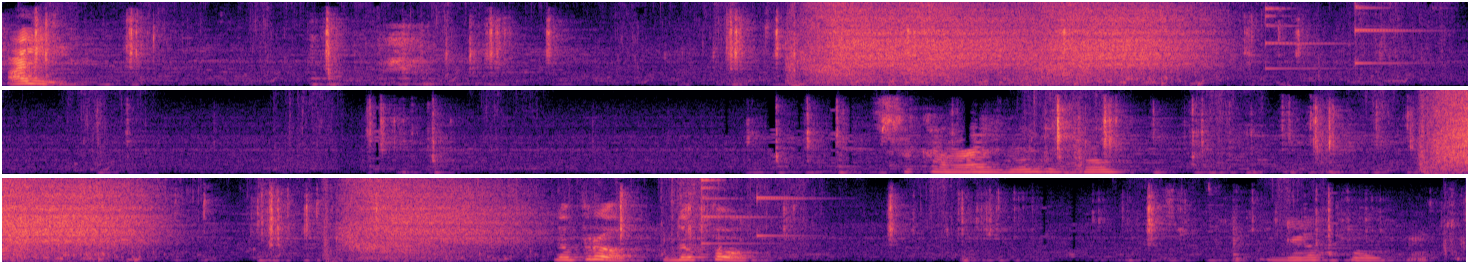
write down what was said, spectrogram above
Ali. Sacanagem, não dobrou. Dobrou, dobrou. Dropou aqui.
